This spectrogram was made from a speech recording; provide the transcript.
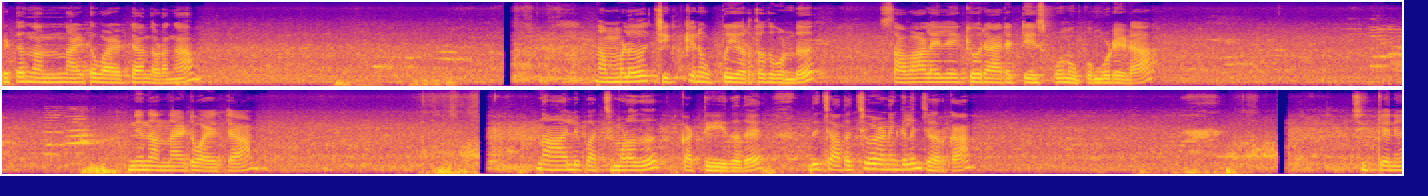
ഇട്ട് നന്നായിട്ട് വഴറ്റാൻ തുടങ്ങാം. നമ്മൾ ചിക്കൻ ഉപ്പ് ചേർത്തത് കൊണ്ട് സവാളയിലേക്ക് ഒരു അര ടീസ്പൂൺ ഉപ്പും കൂടി ഇടാം. ഇനി നന്നായിട്ട് വഴറ്റാം. നാല് പച്ചമുളക് കട്ട് ചെയ്തത്. ഇത് ചതച്ച് വേണമെങ്കിലും ചേർക്കാം. ചിക്കന്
